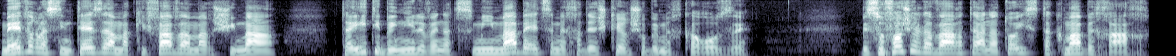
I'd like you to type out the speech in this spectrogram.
מעבר לסינתזה המקיפה והמרשימה, תהיתי ביני לבין עצמי מה בעצם מחדש קרשו במחקרו זה. בסופו של דבר טענתו הסתכמה בכך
